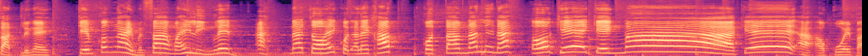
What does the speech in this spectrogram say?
สัตว์หรือไง เกมก็ง่ายเหมือนสร้างมาให้ลิงเล่น อะ หน้าจอให้กดอะไรครับ กดตามนั้นเลยนะ โอเค เก่งมากเก้อะ เอากล้วยไป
